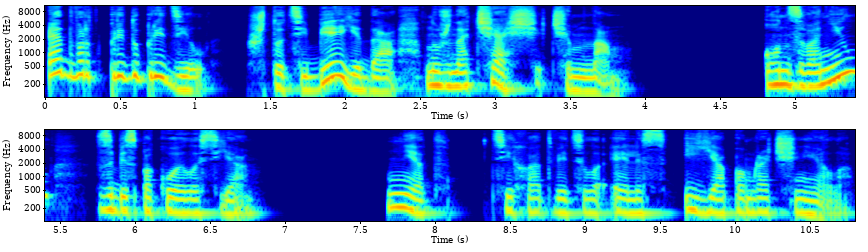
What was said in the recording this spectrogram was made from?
Эдвард предупредил, что тебе еда нужна чаще, чем нам. Он звонил, забеспокоилась я. Нет, тихо ответила Элис, и я помрачнела.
